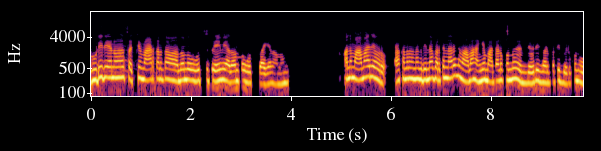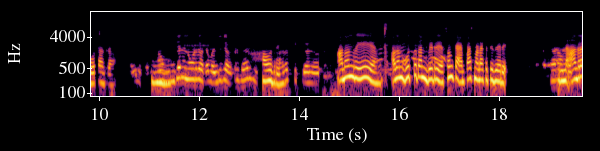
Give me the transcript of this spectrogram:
ಗುಡಿದೇನೋ ಸ್ವಚ್ಛ ಮಾಡ್ತಾನಂತ ಅದೊಂದು ಹುಚ್ಚು ಪ್ರೇಮಿ ಅದಂತ ಹುಚ್ಚಾಗೆ ನಾನು. ನಮ್ಮ ಮಾಮಾರಿ ಅವರು ಯಾಕಂದ್ರ ನನಗ್ ದಿನ ಬರ್ತೀನಾರ ನಮ್ಮ ಮಾಮ ಹಂಗೆ ಮಾತಾಡ್ಕೊಂಡು ದೇವ್ರಿಗೆ ಗಣಪತಿ ಬಿಡ್ಕೊಂಡು ಹೋಗ್ತಾನ್ರಿ ಅವ. ನಾವು ಮುಂಜಾನೆ ನೋಡಿದೇವ್ರಿ ಬಂದಿದ್ದೇವ್ರಿ ದೇವ್ರಿಗೆ ಹೌದ್ರಿ. ಅದಕ್ಕೆ ಕೇಳಿದೇವ್ ಅದೊಂದ್ರಿ ಅದೊಂದ್ ಹುಚ್ಚ ತಂದ್ ಬಿಡ್ರಿ ಸುಮ್ ಟೈಮ್ ಪಾಸ್ ಮಾಡಾಕತ್ತಿದ್ದೇರಿ. ಅದ್ರ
